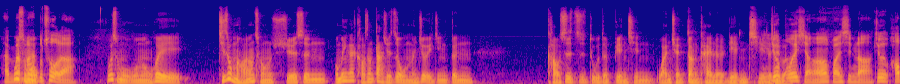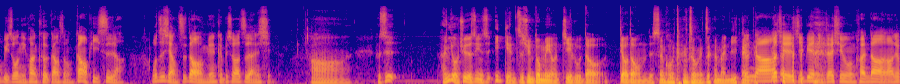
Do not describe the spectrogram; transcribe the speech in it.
还蛮蛮不错的啊。为什么我们会？其实我们好像从学生，我们应该考上大学之后，我们就已经跟考试制度的变迁完全断开了连结了，你就不会想要关心啦。就好比说你换课纲什么，关我屁事啊！我只想知道明天可不可以说到自然醒啊？可是。很有趣的事情是一点资讯都没有介入到掉到我们的生活当中，这还蛮厉害的。真的啊！而且即便你在新闻看到，然后就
